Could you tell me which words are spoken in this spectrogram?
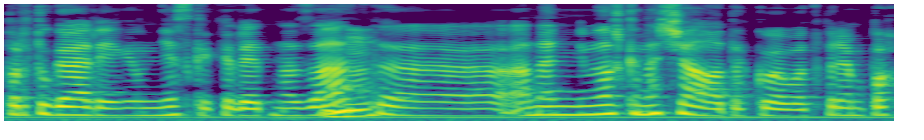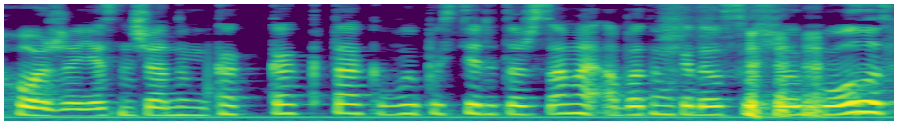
Португалии несколько лет назад. А, Она немножко начало такое вот прям похожее. Я сначала думаю, как, как так выпустили то же самое, а потом, когда услышала голос,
